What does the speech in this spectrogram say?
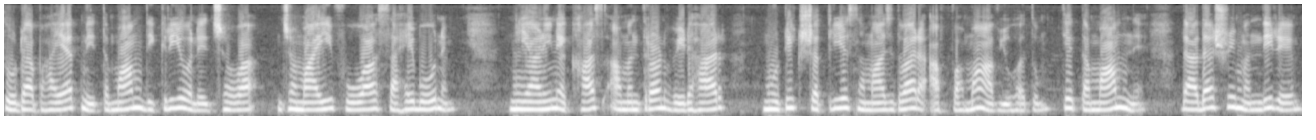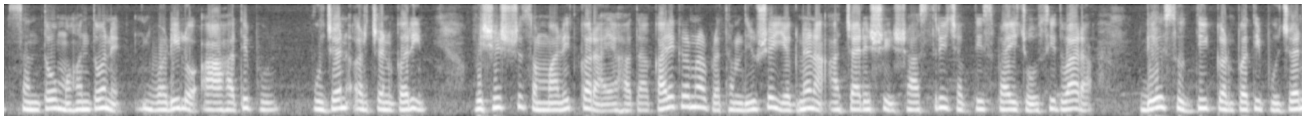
સોઢા ભાયાતની તમામ દીકરીઓને જવા જમાઈ, ફુવા સાહેબોને નિયાણીને ખાસ આમંત્રણ વેઢહાર મોટી ક્ષત્રિય સમાજ દ્વારા આપવામાં આવ્યું હતું તે તમામને દાદાશ્રી મંદિરે સંતો, મહંતોને વડીલો આ હાથે પૂજન અર્ચન કરી વિશિષ્ટ સન્માનિત કરાયા હતા. કાર્યક્રમના પ્રથમ દિવસે યજ્ઞના આચાર્ય શ્રી શાસ્ત્રી જગદીશભાઈ જોશી દ્વારા દેહ શુદ્ધિ, ગણપતિ પૂજન,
